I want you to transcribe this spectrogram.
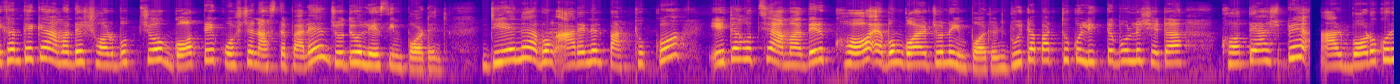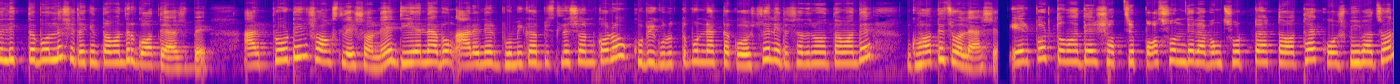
এখান থেকে আমাদের সর্বোচ্চ গতে কোশ্চেন আসতে পারে, যদিও লেস ইম্পর্টেন্ট ডিএনএ এবং আরএনএর পার্থক্য, এটা হচ্ছে আমাদের খ এবং গয়ের জন্য ইম্পর্টেন্ট দুইটা পার্থক্য লিখতে বললে সেটা খতে আসবে, আর বড় করে লিখতে বললে সেটা কিন্তু আমাদের গতে আসবে। আর প্রোটিন সংশ্লেষণে ডিএনএ এবং আরএনএর ভূমিকা বিশ্লেষণ করো, খুবই গুরুত্বপূর্ণ একটা কোশ্চেন এটা সাধারণত আমাদের ঘতে চলে আসে। এরপর তোমাদের সবচেয়ে পছন্দের এবং ছোট্ট একটা অধ্যায়, কোষ বিভাজন।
